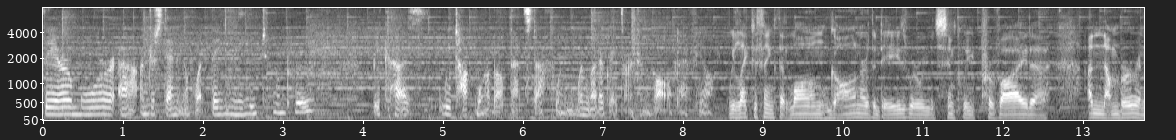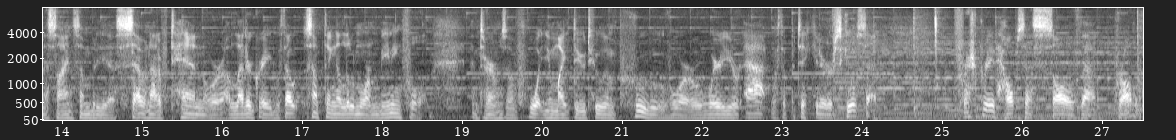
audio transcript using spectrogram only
they're more uh, understanding of what they need to improve because we talk more about that stuff when, when letter grades aren't involved, I feel. We like to think that long gone are the days where we would simply provide a, a number and assign somebody a 7 out of 10 or a letter grade without something a little more meaningful in terms of what you might do to improve or where you're at with a particular skill set. FreshGrade helps us solve that problem.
